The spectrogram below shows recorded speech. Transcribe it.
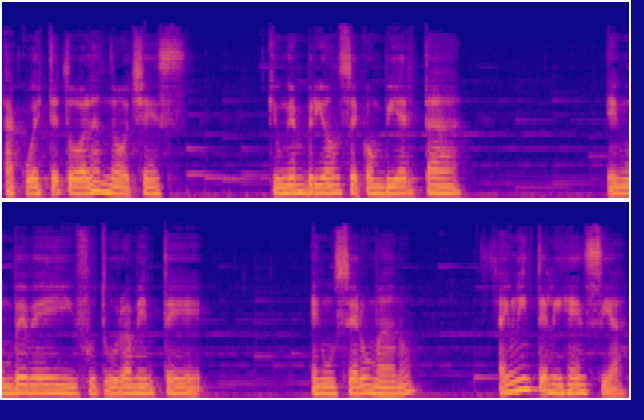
acueste todas las noches, que un embrión se convierta en un bebé y futuramente en un ser humano. Hay una inteligencia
